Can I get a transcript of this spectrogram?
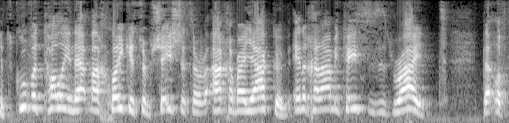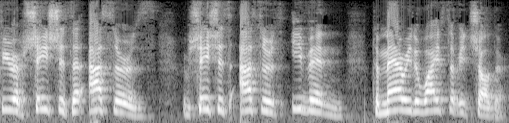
It's Kuva Toli in that Machlekes Reb Sheshis or Acha bar Yaakov. Inachanami Tesis is right that Lafir Reb Sheshis that Asers Reb Sheshis Asers even to marry the wives of each other.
